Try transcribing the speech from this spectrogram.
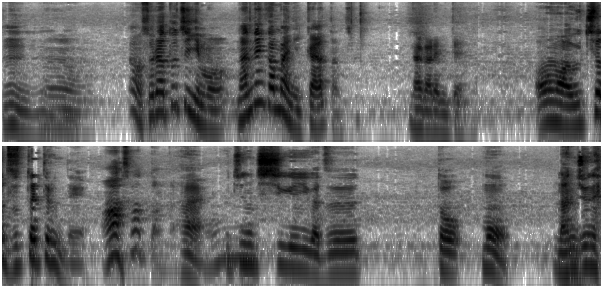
うん、うんうん。でもそれは栃木も何年か前に一回あったんですよ。流れみたいな。あまあ、うちはずっとやってるんで、ああ、そうだったんだ。はい。うちの父がずっと、もう何十年、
